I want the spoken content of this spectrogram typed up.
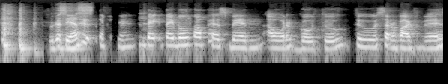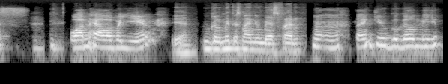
Because yes, Ta- tabletop has been our go-to to survive this one hell of a year. yeah, Google Meet is my new best friend. Uh-uh. Thank you Google Meet.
